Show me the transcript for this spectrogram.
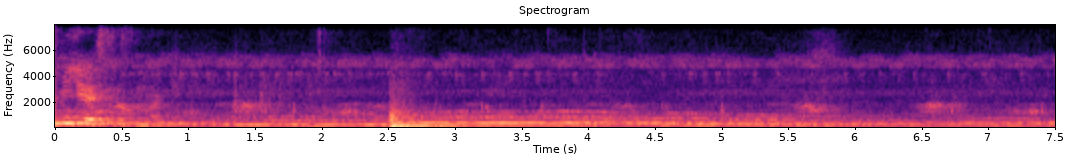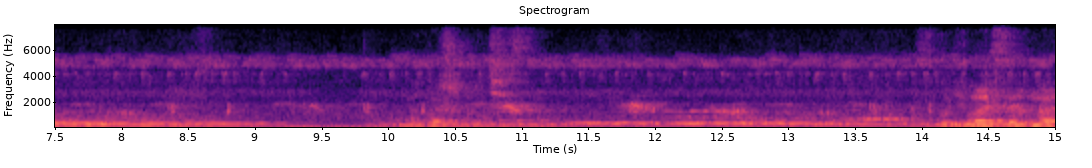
Чи не смієшся з нами? На першу чисто. Сподівайся від мене.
